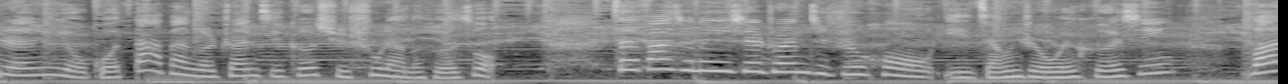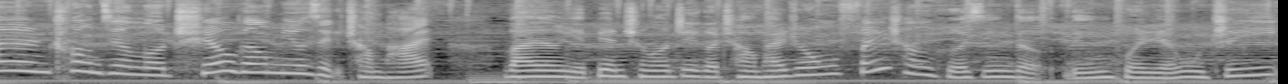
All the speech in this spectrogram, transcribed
人有过大半个专辑歌曲数量的合作。在发行了一些专辑之后，以讲者为核心，Vion 创建了 Chill Gun Music 厂牌，Vion 也变成了这个厂牌中非常核心的灵魂人物之一。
